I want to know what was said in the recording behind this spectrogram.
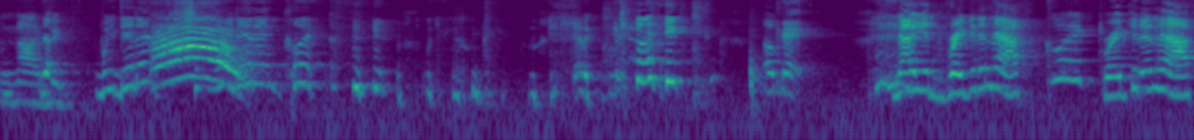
I'm not a big. We didn't. Ow! We didn't click. Click. Okay. Now you break it in half. Click. Break it in half.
